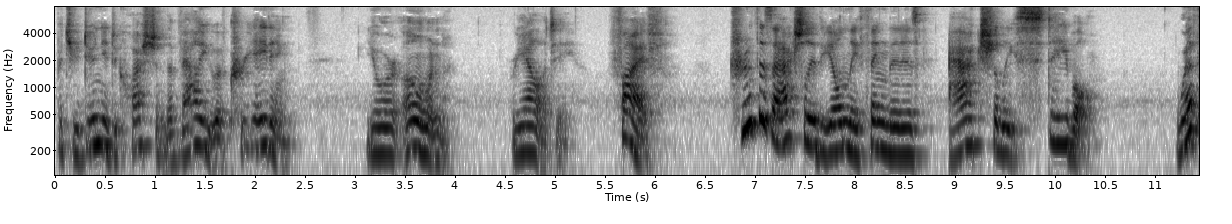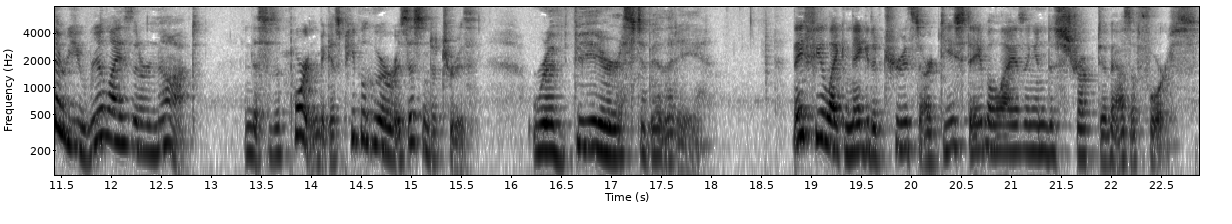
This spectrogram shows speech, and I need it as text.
But you do need to question the value of creating your own reality. Five, truth is actually the only thing that is actually stable, whether you realize it or not. And this is important because people who are resistant to truth revere stability. They feel like negative truths are destabilizing and destructive as a force.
